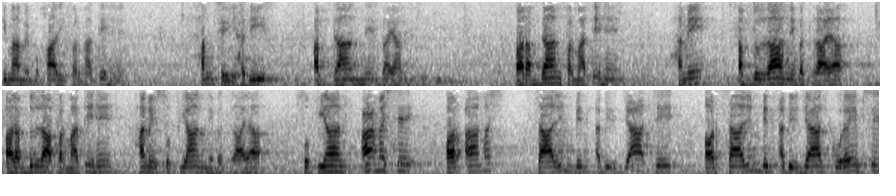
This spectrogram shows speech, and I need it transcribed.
امام بخاری فرماتے ہیں، ہم سے یہ حدیث ابدان نے بیان کی اور ابدان فرماتے ہیں، ہمیں عبداللہ نے بتلایا اور عبداللہ فرماتے ہیں ہمیں سفیان نے بتلایا۔ سفیان آمش سے اور آمش سالم بن ابرجاد سے اور سالم بن ابرجاد قریب سے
